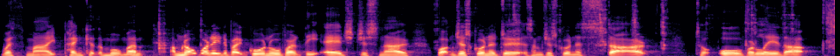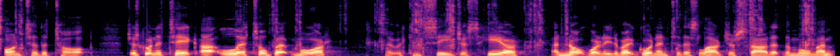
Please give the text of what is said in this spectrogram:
with my pink at the moment. I'm not worried about going over the edge just now. What I'm just going to do is I'm just going to start to overlay that onto the top. Just going to take a little bit more that we can see just here. I'm not worried about going into this larger star at the moment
